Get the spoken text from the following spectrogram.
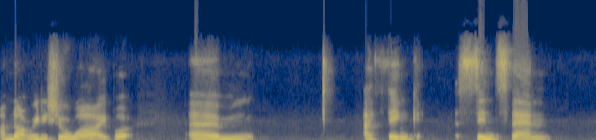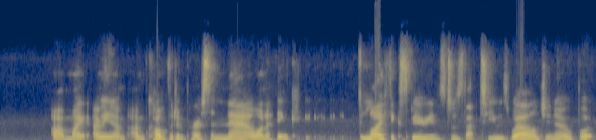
I'm not really sure why, but um, I think since then, uh, my I mean, I'm, I'm a confident person now, and I think life experience does that to you as well, you know. But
